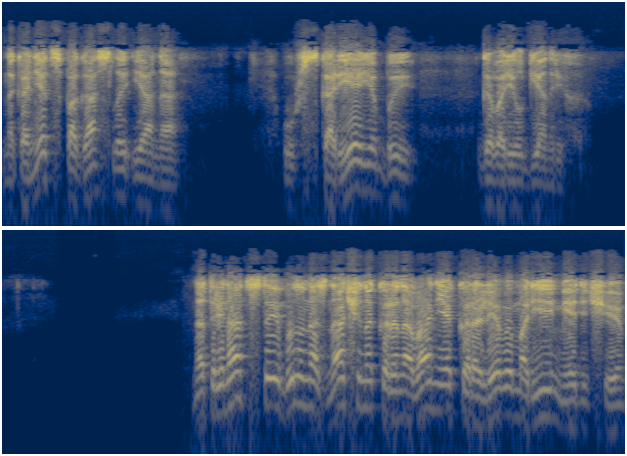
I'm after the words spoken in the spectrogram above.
Наконец погасла и она. «Уж скорее бы», — говорил Генрих. На тринадцатое было назначено коронование королевы Марии Медичи,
